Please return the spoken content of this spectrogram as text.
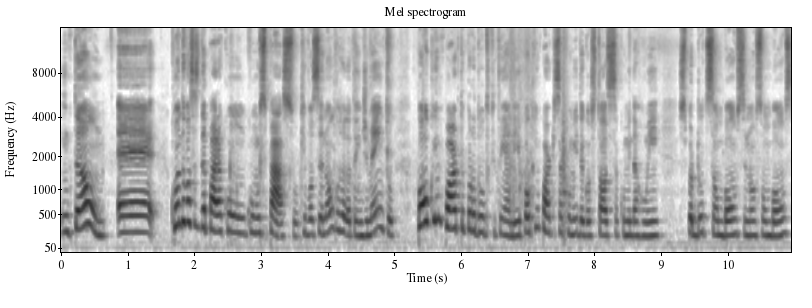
Então, é, quando você se depara com, com um espaço que você não gostou do atendimento, Pouco importa o produto que tem ali, pouco importa se a comida é gostosa, se a comida é ruim, se os produtos são bons, se não são bons.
